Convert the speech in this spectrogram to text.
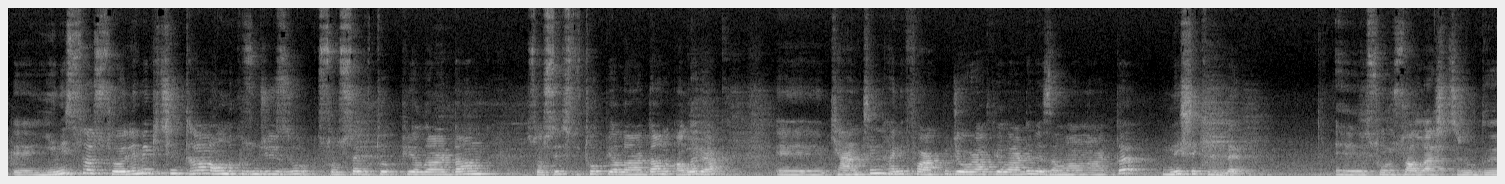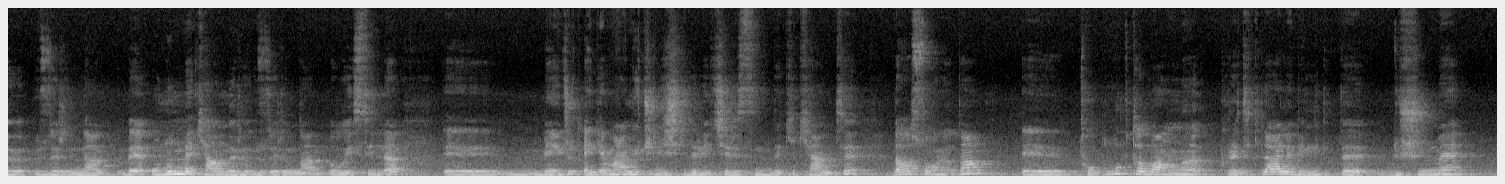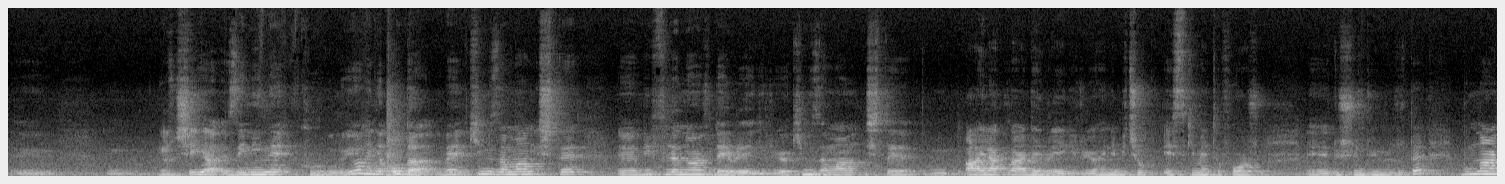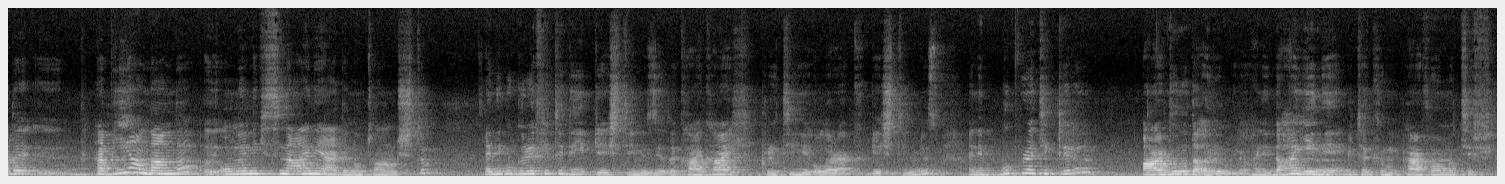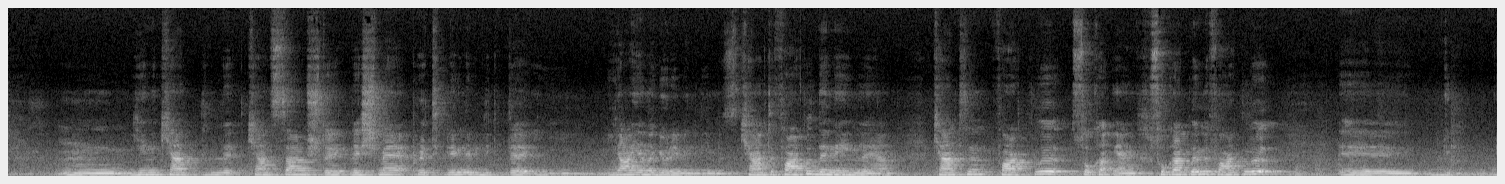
e, yeni söz söylemek için ta 19. yüzyıl sosyal ütopyalardan sosyalist ütopyalardan alarak e, kentin hani farklı coğrafyalarda ve zamanlarda ne şekilde e, sorunsallaştırıldığı üzerinden ve onun mekanları üzerinden dolayısıyla e, mevcut egemen güç ilişkileri içerisindeki kenti daha sonradan e, topluluk tabanlı pratiklerle birlikte düşünme e, şeyi zemini kurguluyor. Hani o da ve kimi zaman işte e, bir flanör devreye giriyor. Kimi zaman işte e, aylaklar devreye giriyor. Hani birçok eski metafor e, düşündüğümüzde. Bunlar da e, ha bir yandan da e, onların ikisini aynı yerde not almıştım. Hani bu grafiti deyip geçtiğimiz ya da kaykay pratiği olarak geçtiğimiz hani bu pratiklerin ardını da aralıyor. Hani daha yeni bir takım performatif ım, yeni kentli, kentsel müşterekleşme pratikleriyle birlikte yan yana görebildiğimiz, kenti farklı deneyimleyen, kentin farklı sokak yani sokaklarını farklı e,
